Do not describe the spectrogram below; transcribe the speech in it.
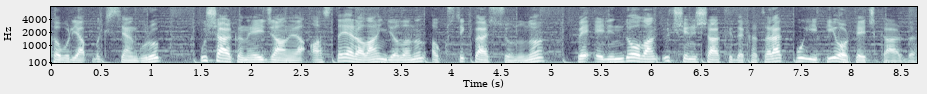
cover yapmak isteyen grup, bu şarkının heyecanıyla As'ta yer alan Yalan'ın akustik versiyonunu ve elinde olan 3 yeni şarkıyı da katarak bu EP'yi ortaya çıkardı.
